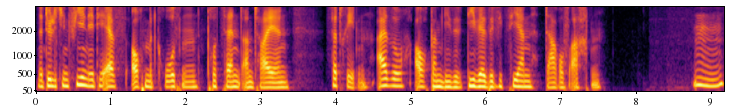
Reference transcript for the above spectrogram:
natürlich in vielen ETFs auch mit großen Prozentanteilen vertreten. Also auch beim Diversifizieren darauf achten. Hm.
